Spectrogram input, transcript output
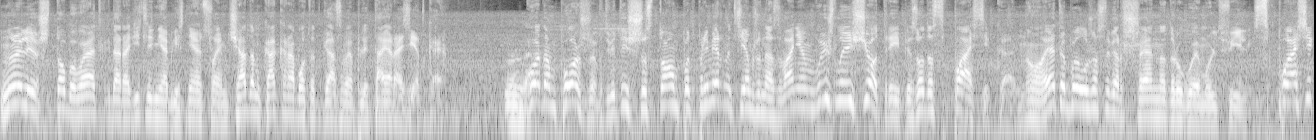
Ну или что бывает, когда родители не объясняют своим чадам, как работает газовая плита и розетка. Ну да. Годом позже, в 2006 под примерно тем же названием, вышло еще три эпизода Спасика, но это был уже совершенно другой мультфильм. Спасик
